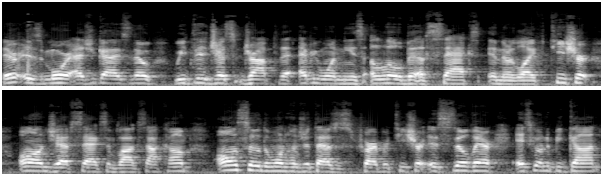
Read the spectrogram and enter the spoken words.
there is more. As you guys know, we did just drop the Everyone Needs a Little Bit of Sax in Their Life t-shirt on jeffsaxtonvlogs.com. Also, the 100,000 subscriber t-shirt is still there. It's going to be gone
